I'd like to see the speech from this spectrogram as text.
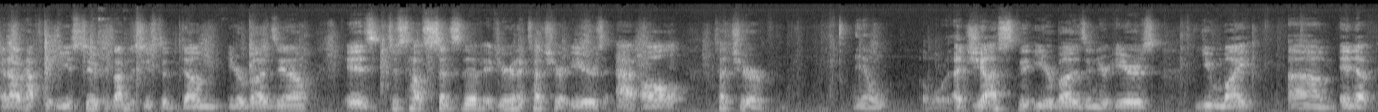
and I would have to get used to because I'm just used to dumb earbuds, you know, is just how sensitive. If you're going to touch your ears at all, touch your, you know, adjust the earbuds in your ears, you might um, end up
